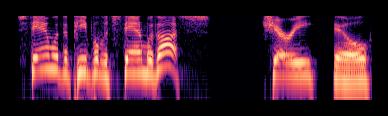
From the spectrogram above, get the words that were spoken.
stand with the people that stand with us. Cherry Hill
